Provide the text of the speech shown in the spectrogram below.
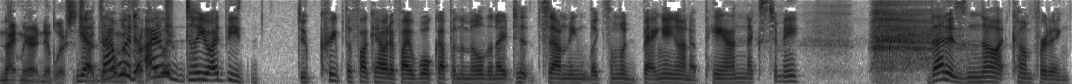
Nightmare at Niblers. It's yeah, right that would. I would tell you, I'd be to creep the fuck out if I woke up in the middle of the night to sounding like someone banging on a pan next to me. That is not comforting.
